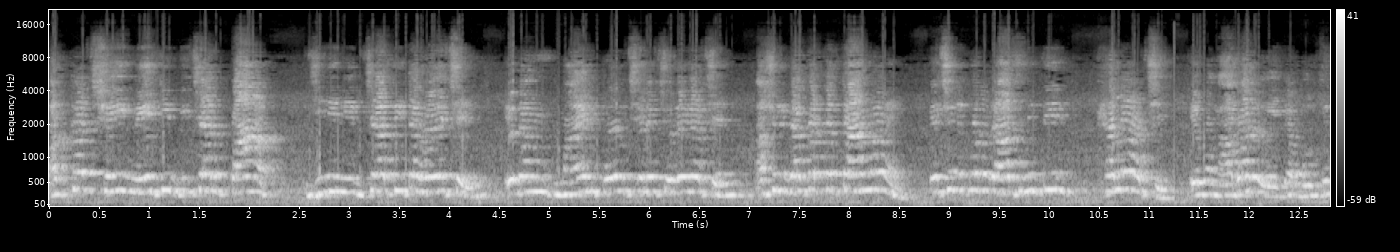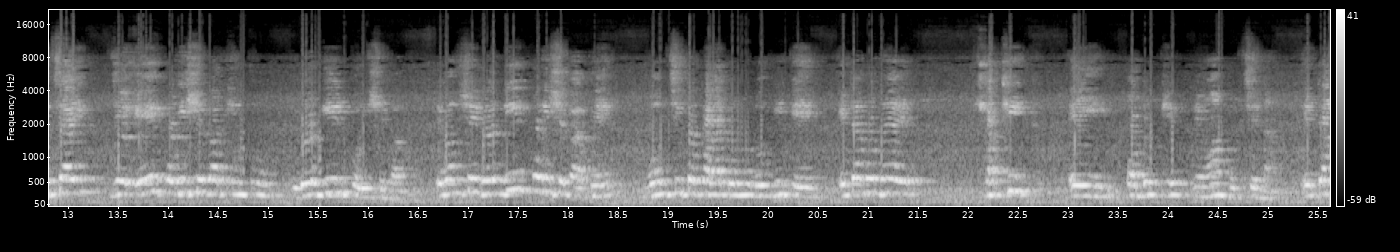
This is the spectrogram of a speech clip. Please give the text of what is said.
অর্থাৎ সেই মেয়েটি বিচার পাক, যিনি নির্যাতিতা হয়েছেন এবং মায়ের ছেড়ে চলে গেছেন, আসলে ব্যাপারটা তা নয়। পেছনে কোনো রাজনীতির আছে। এবং আবারও এটা বলতে চাই যে এই পরিষেবা কিন্তু রোগীর পরিষেবা। এবং সেই রোগীর পরিষেবাকে বঞ্চিত করা কোনো রোগীকে এটা বোধহয় সঠিক এই পদক্ষেপ নেওয়া হচ্ছে না। এটা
